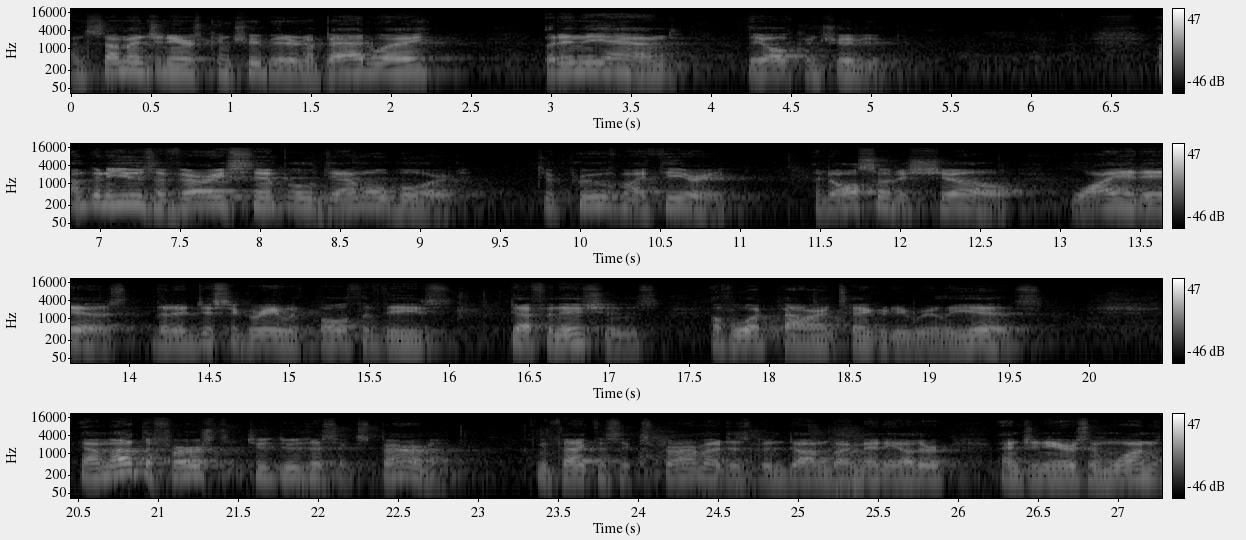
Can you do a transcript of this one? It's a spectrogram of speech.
and some engineers contribute in a bad way, but in the end, they all contribute. I'm going to use a very simple demo board to prove my theory and also to show why it is that I disagree with both of these definitions of what power integrity really is. Now, I'm not the first to do this experiment. In fact, this experiment has been done by many other engineers, and one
